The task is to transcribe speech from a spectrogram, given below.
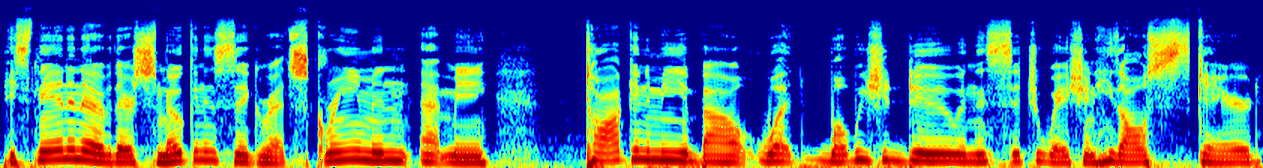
he's standing over there smoking his cigarette, screaming at me, talking to me about what what we should do in this situation. He's all scared.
